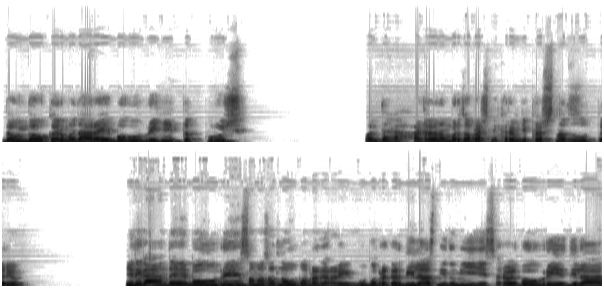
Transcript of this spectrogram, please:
दौंदव कर्मधाराय बहुव्रीही तत्पुरुष. पण अठरा नंबरचा प्रश्न आहे. खरं म्हणजे प्रश्नाचंच उत्तर आहे हो. इथे काय म्हणतंय? बहुव्रीही समासातला उपप्रकार. अरे उपप्रकार दिलाच नाही तुम्ही. सरळ बहुव्रीही दिला.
